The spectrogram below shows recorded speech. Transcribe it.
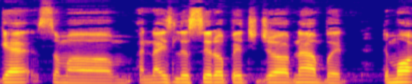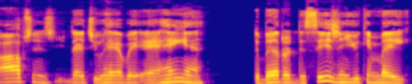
got some um a nice little setup at your job now, but the more options that you have at hand, the better decision you can make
